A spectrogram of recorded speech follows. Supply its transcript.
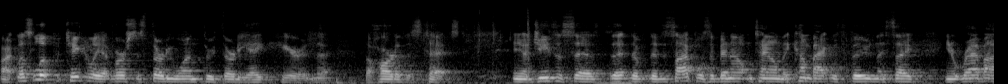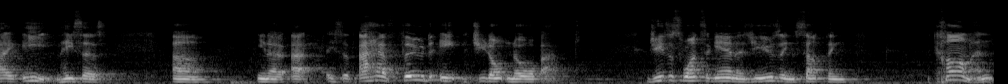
All right, let's look particularly at verses 31 through 38 here in the the heart of this text. You know, Jesus says that the, the disciples have been out in town. They come back with food and they say, you know, Rabbi, eat. And he says, um, you know, I, he says, I have food to eat that you don't know about. Jesus, once again, is using something common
